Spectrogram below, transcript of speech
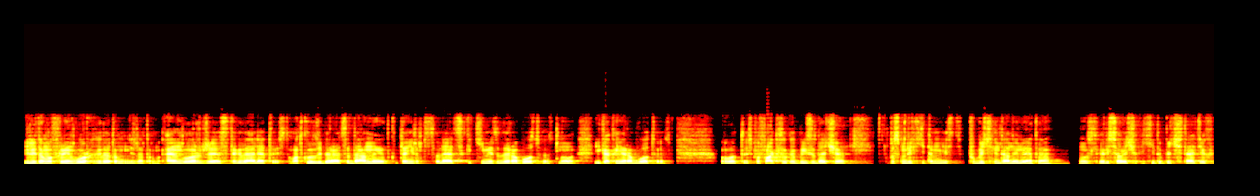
или там во фреймворках, да, там, не знаю, там AngularJS и так далее, то есть там откуда забираются данные, откуда они там подставляются, какие методы работают, ну, и как они работают. Вот, то есть по факту как бы и задача посмотреть, какие там есть публичные данные на это, ну, если research и какие-то, почитать их,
